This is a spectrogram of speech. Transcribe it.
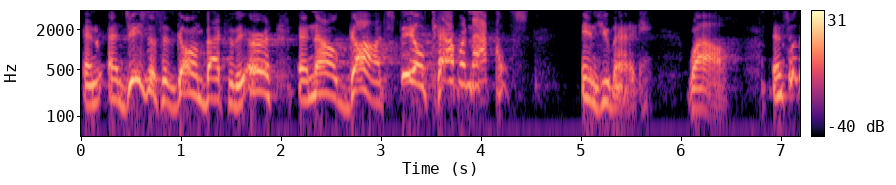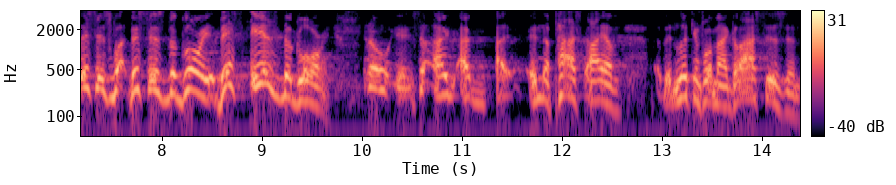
And, and Jesus has gone back to the earth, and now God still tabernacles in humanity. Wow. And so this is what this is the glory. This is the glory. You know, I, I, I, in the past I have been looking for my glasses and,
